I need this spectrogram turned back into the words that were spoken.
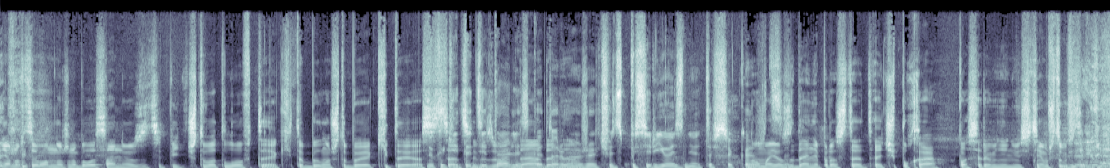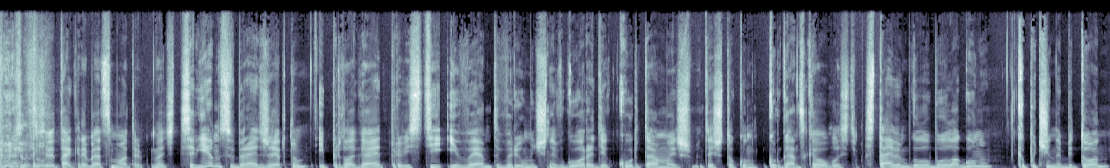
Не, ну в целом нужно было Саню зацепить, что вот лофт э, какие-то был, ну, чтобы какие-то Ну, ассоциации какие-то детали. Да, с которыми да. уже чуть посерьезнее это все кажется. Но мое задание просто это чепуха по сравнению с тем, что у Сергея. Все так, ребят, смотрим. Значит, Сергей у нас выбирает жертву и предлагает провести ивент в рюмочной в городе Куртамыш. Это что, Кун- Курганская область. Ставим голубую лагуну, капучино-бетон.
